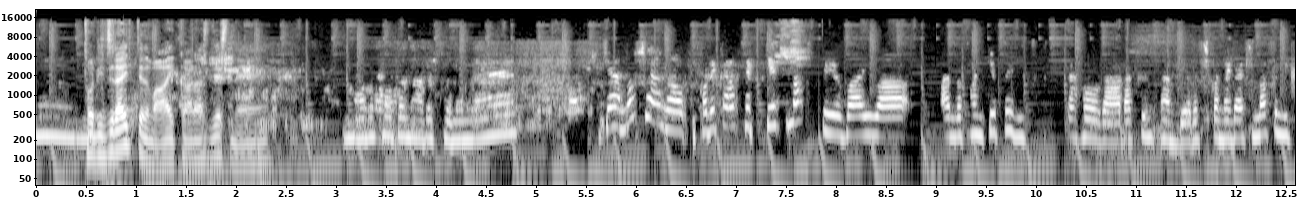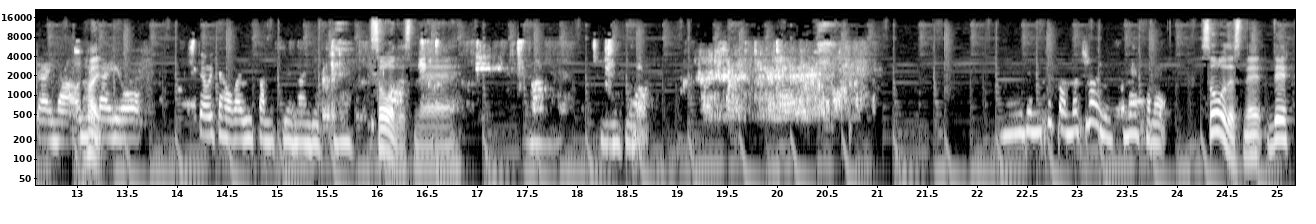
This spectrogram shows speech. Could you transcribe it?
うん取りづらいっていうのも相変わらずですね。なるほど、なるほどね。じゃあ、もしあの、これから設計しますっていう場合は、あの、サンキューページ作った方が楽なんでよろしくお願いしますみたいなお願いをしておいた方がいいかもしれないですね。そうですね。なるほど。えーでもちょっと面白いですね、これ。そうですね。で、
